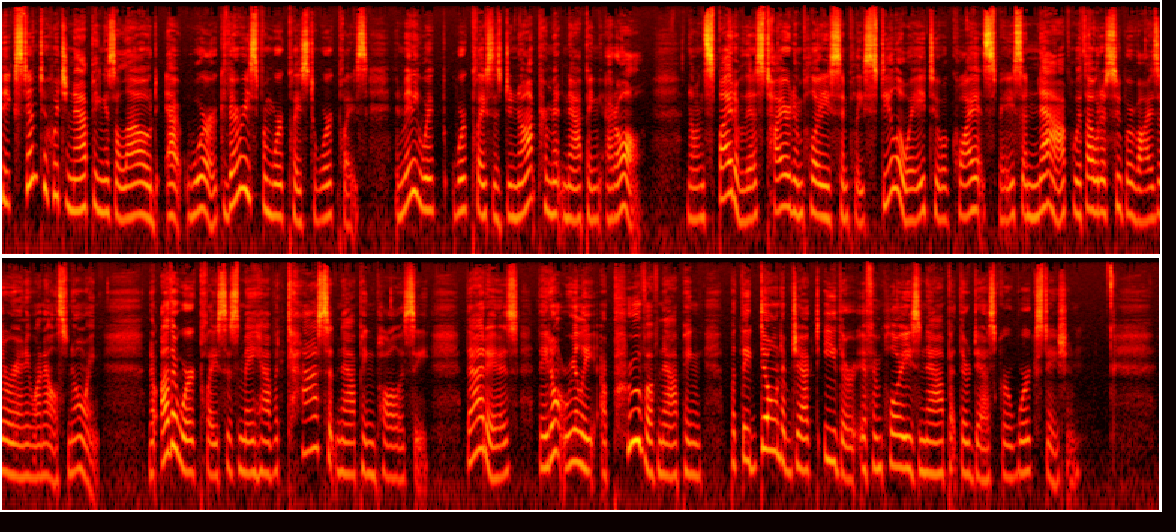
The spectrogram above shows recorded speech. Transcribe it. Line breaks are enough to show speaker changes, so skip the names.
The extent to which napping is allowed at work varies from workplace to workplace, and many work- workplaces do not permit napping at all. Now, in spite of this, tired employees simply steal away to a quiet space and nap without a supervisor or anyone else knowing. Now, other workplaces may have a tacit napping policy. That is, they don't really approve of napping, but they don't object either if employees nap at their desk or workstation.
